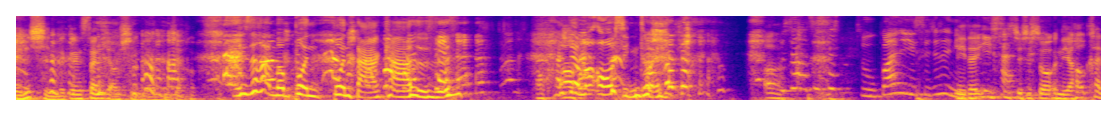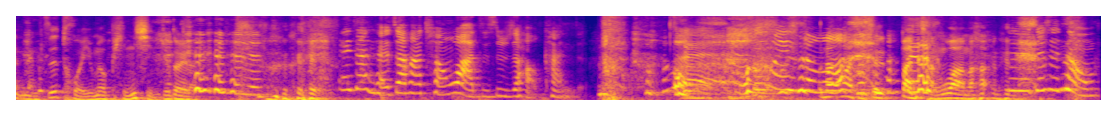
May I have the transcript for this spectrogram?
圆形的跟三角形的脚？你说他有没有笨笨打卡？是不是？还是有没有 O 型腿？不是啊，这是主观意思，就是你的意思就是说你要看两只腿有没有平行就对了。对对对对，哎，这样你才知道他穿袜子是不是好看的。对，为什么？那袜子是半长袜吗？对 对，就是那种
